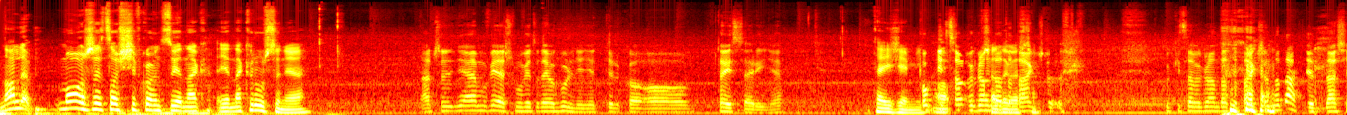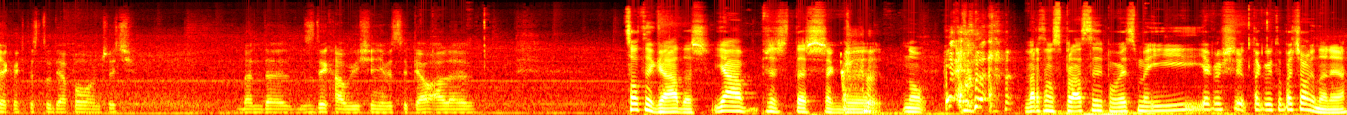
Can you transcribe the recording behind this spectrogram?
No ale może coś się w końcu jednak, jednak ruszy, nie? Znaczy, nie, wiesz, mówię tutaj ogólnie, nie tylko o tej serii, nie? Tej ziemi. Póki co wygląda to tak, że... Póki co wygląda to tak, że no da się, da się jakoś te studia połączyć. Będę zdychał i się nie wysypiał, ale Co ty gadasz? Ja przecież też jakby, no, wracam z pracy powiedzmy i jakoś tego YouTube'a ciągnę, nie?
